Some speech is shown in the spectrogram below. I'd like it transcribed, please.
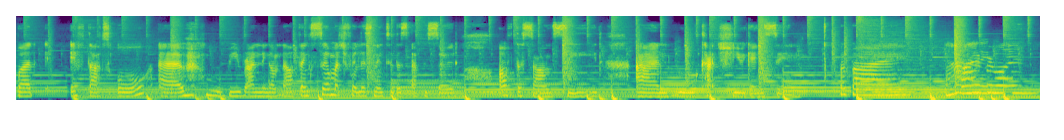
but if that's all, uh, we'll be rounding up now. Thanks so much for listening to this episode of The Sound Seed, and we'll catch you again soon. Bye-bye. Bye, everyone.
